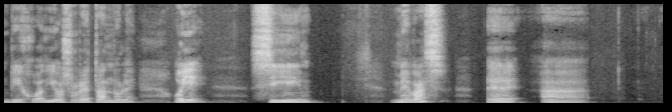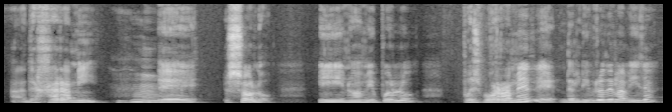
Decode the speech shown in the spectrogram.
dijo a Dios retándole, oye, si me vas eh, a, dejar a mí eh, solo y no a mi pueblo, pues bórrame del libro de la vida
